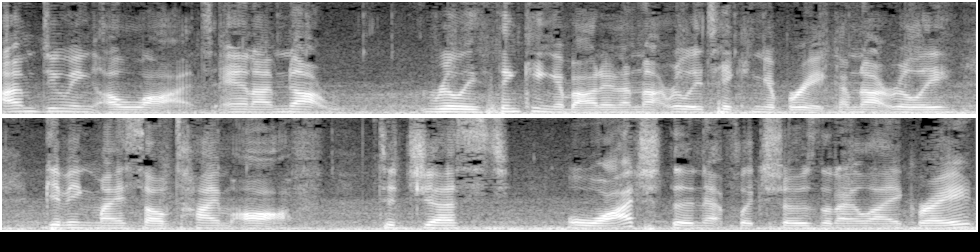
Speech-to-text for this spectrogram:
I'm doing a lot and I'm not really thinking about it. I'm not really taking a break. I'm not really giving myself time off to just watch the Netflix shows that I like, right?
